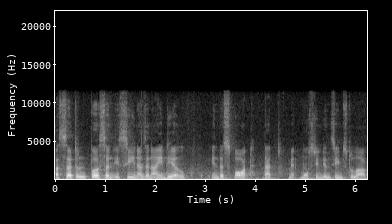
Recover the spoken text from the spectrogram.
a certain person is seen as an ideal in the sport that most Indians seems to love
